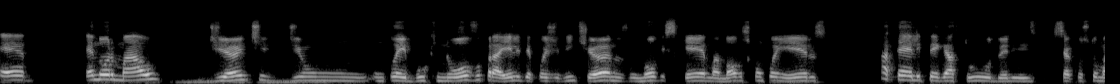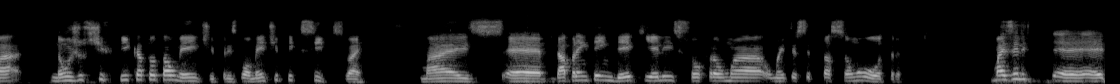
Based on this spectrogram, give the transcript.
é, é normal diante de um, um playbook novo para ele depois de 20 anos, um novo esquema, novos companheiros, até ele pegar tudo, ele se acostumar, não justifica totalmente, principalmente pick six, vai. Mas é, dá para entender que ele sofra uma, uma interceptação ou outra. Mas ele, é,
